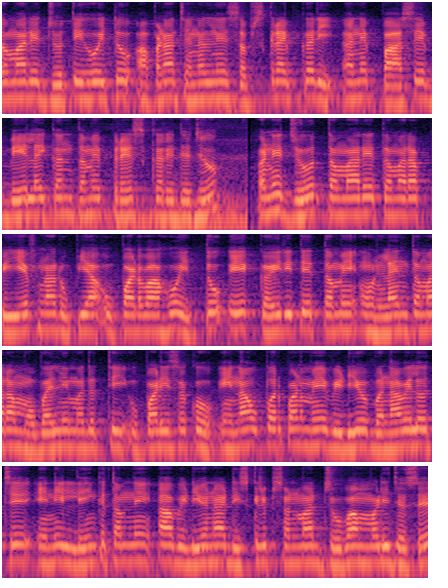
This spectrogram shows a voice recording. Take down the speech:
તમારે જોતી હોય તો આપણા ચેનલને સબસ્ક્રાઈબ કરી અને પાસે બે લાઇકન તમે પ્રેસ કરી દેજો. અને જો તમારે તમારા પીએફના રૂપિયા ઉપાડવા હોય, તો એ કઈ રીતે તમે ઓનલાઈન તમારા મોબાઈલની મદદથી ઉપાડી શકો? એના ઉપર પણ મેં વીડિયો બનાવેલો છે. એની લિંક તમને આ વિડીયોના ડિસ્ક્રિપ્શનમાં જોવા મળી જશે.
